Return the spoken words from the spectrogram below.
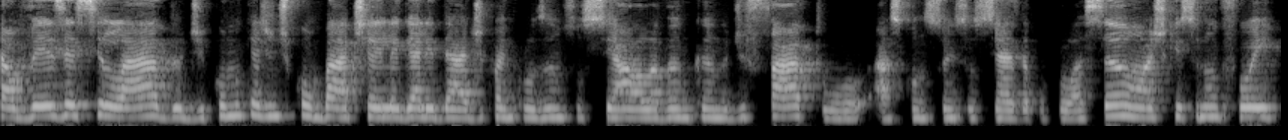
talvez esse lado de como que a gente combate a ilegalidade com a inclusão social, alavancando de fato as condições sociais da população, acho que isso não foi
